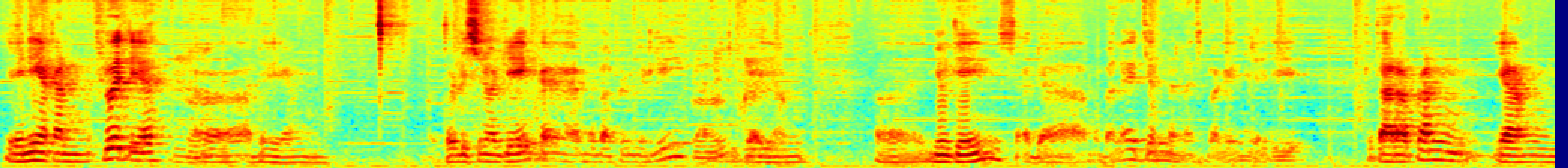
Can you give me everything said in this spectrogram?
ya ini akan fluid ya. Eh, ada yang traditional game kayak Mobile Premier League, ada juga yang eh, new games, ada Mobile Legend dan lain sebagainya. Jadi kita harapkan yang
